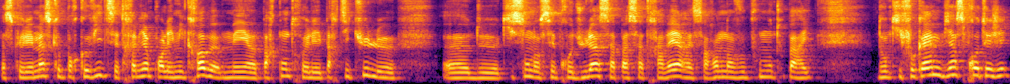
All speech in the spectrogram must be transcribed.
Parce que les masques pour Covid, c'est très bien pour les microbes, mais euh, par contre, les particules euh, de, qui sont dans ces produits-là, ça passe à travers et ça rentre dans vos poumons tout pareil. Donc il faut quand même bien se protéger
